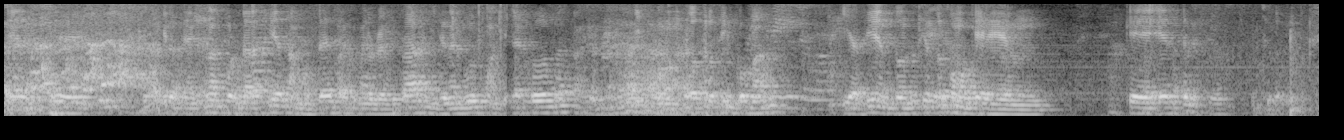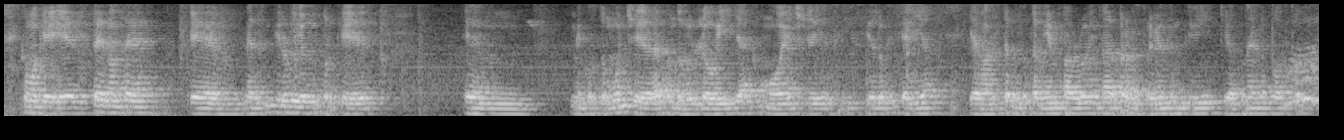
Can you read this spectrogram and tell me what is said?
este, y lo tenía que transportar así a San José para que me lo revisaran y yo en el bus con aquella cosa y con otros cinco más y así, entonces siento como que, que este, como que este, no sé, eh, me hace sentir orgulloso porque eh, me costó mucho y ahora cuando lo vi ya como hecho, yo dije, sí, sí es lo que quería. Y además este también Pablo Vital para los premios en TV, que iba a poner la foto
